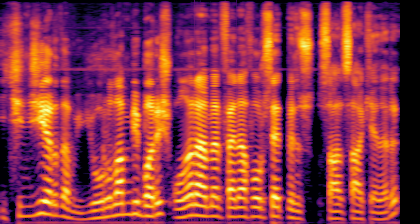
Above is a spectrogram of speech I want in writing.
İkinci yarıda yorulan bir Barış. Ona rağmen fena force etmedi sağ, sağ kenarı.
